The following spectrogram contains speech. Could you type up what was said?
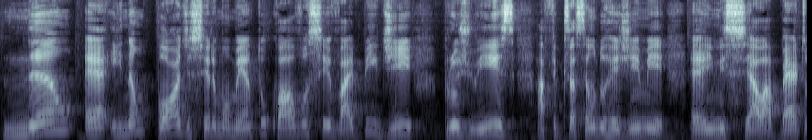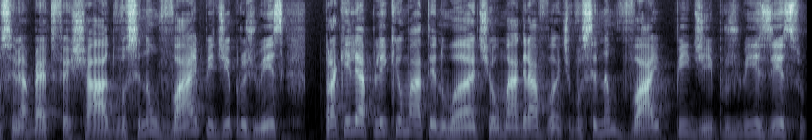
não é e não pode ser o momento o qual você vai pedir para o juiz a fixação do regime é, inicial aberto, semiaberto, fechado. Você não vai pedir para o juiz para que ele aplique uma atenuante ou uma agravante. Você não vai pedir para o juiz isso.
